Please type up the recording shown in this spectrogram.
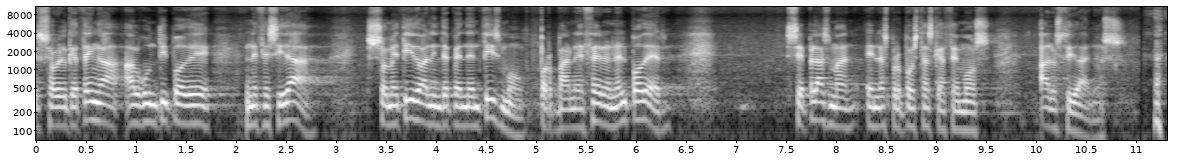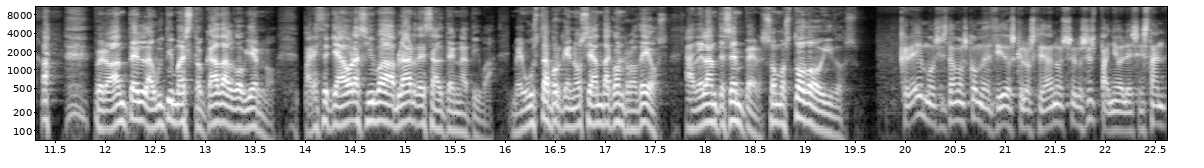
sobre el que tenga algún tipo de necesidad sometido al independentismo por permanecer en el poder, se plasman en las propuestas que hacemos a los ciudadanos. Pero antes la última estocada al gobierno. Parece que ahora sí va a hablar de esa alternativa. Me gusta porque no se anda con rodeos. Adelante, Semper, somos todo oídos. Creemos y estamos convencidos que los ciudadanos y los españoles están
